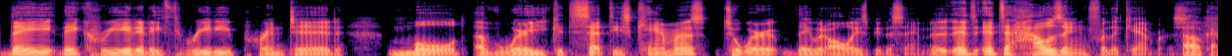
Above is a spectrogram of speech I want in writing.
they they created a 3d printed mold of where you could set these cameras to where they would always be the same It- it's it's a housing for the cameras Okay.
